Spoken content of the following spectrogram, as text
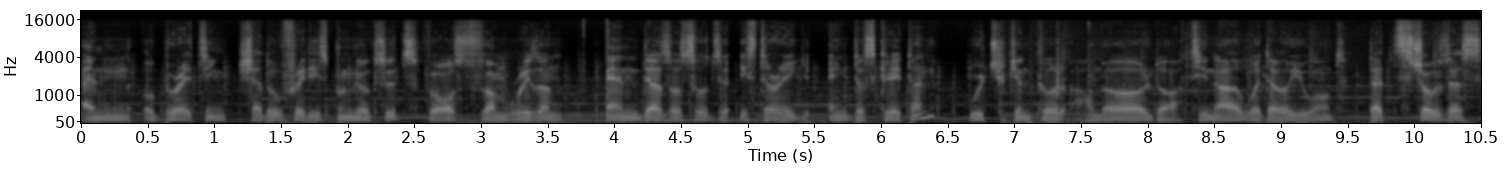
an operating Shadow Freddy Springlock for some reason. And there's also the Easter egg endoskeleton, which you can call Arnold or Tina, whatever you want, that shows us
